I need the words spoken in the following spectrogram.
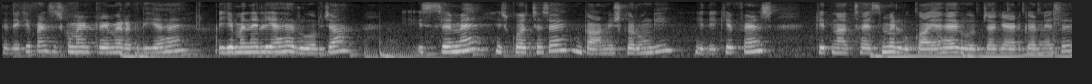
तो देखिए फ्रेंड्स, इसको मैंने ट्रे में रख दिया है। ये मैंने लिया है रूअफ़ज़ा इससे मैं इसको अच्छे से गार्निश करूँगी। ये देखिए फ्रेंड्स कितना अच्छा इसमें लुक आया है रूअफ़ज़ा के ऐड करने से।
